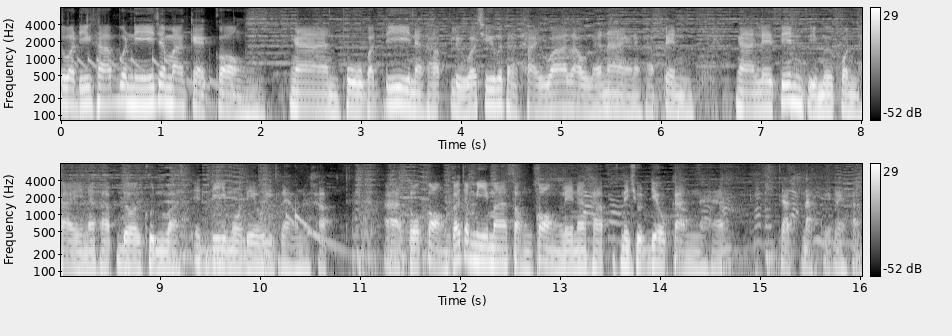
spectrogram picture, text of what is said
สวัสดีครับ วันนี้จะมาแกะกล่องงานพูบัดดี้นะครับ หรือว่าชื่อภาษาไทยว่าเราและนายนะครับ เป็นงานเลซินฝีมือคนไทยนะครับ โดยคุณวัตเอ็ดดี้โมเดลอีกแล้วนะครับตัวกล่องก็จะมีมา 2 กล่องเลยนะครับ ในชุดเดียวกันนะฮะจัดหนักเลยนะครับ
